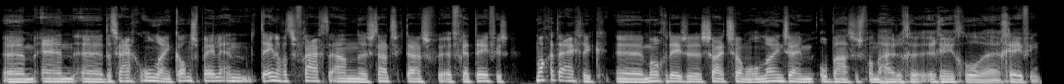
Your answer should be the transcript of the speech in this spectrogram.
Um, en uh, dat zijn eigenlijk online kansspelen. En het enige wat ze vraagt aan staatssecretaris Fred Teven is... mag het eigenlijk, mogen deze sites zomaar online zijn... op basis van de huidige regelgeving?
